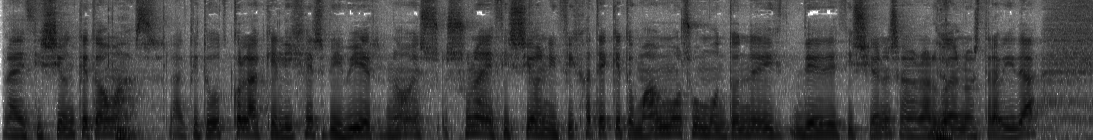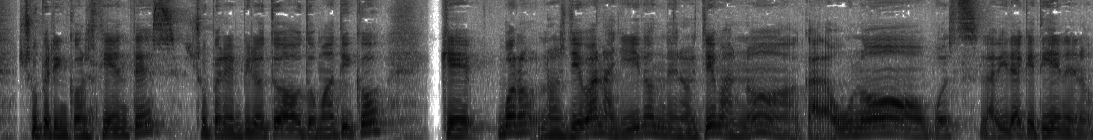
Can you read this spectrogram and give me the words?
la decisión que tomas, la actitud con la que eliges vivir, ¿no? Es, una decisión y fíjate que tomamos un montón de, decisiones a lo largo de nuestra vida súper inconscientes, súper en piloto automático, que, bueno, nos llevan allí donde nos llevan, ¿no? A cada uno, pues, la vida que tiene, ¿no?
